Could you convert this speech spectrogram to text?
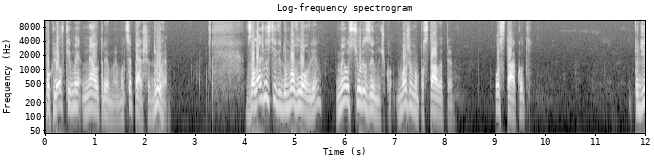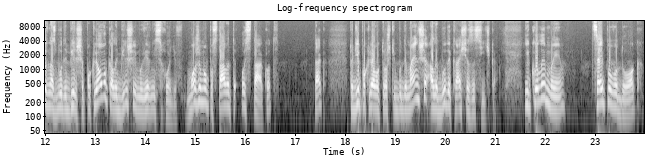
покльовки ми не отримуємо. Це перше. Друге, в залежності від умов ловлі, ми ось цю резиночку можемо поставити ось так от. Тоді в нас буде більше покльовок, але більша ймовірність сходів. Можемо поставити ось так от. Так? Тоді покльовок трошки буде менше, але буде краща засічка. І коли ми цей поводок,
